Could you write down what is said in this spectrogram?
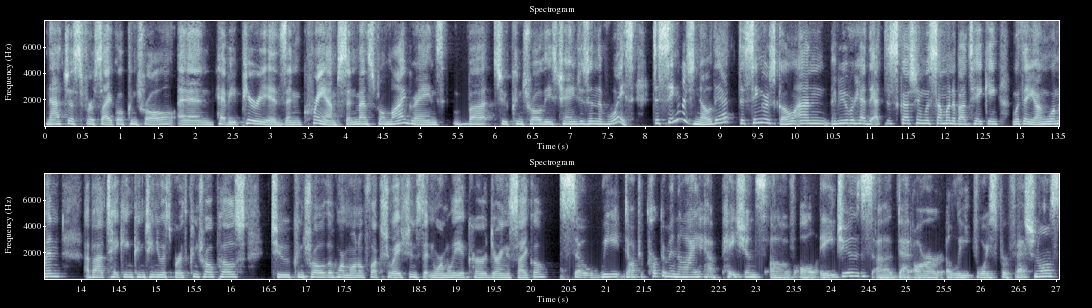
not just for cycle control and heavy periods and cramps and menstrual migraines, but to control these changes in the voice. Do singers know that? Do singers go on? Have you ever had that discussion with someone about taking, with a young woman about taking continuous birth control pills to control the hormonal fluctuations that normally occur during a cycle? So we, Dr. Kirkham and I have patients of all ages uh, that are elite voice professionals.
